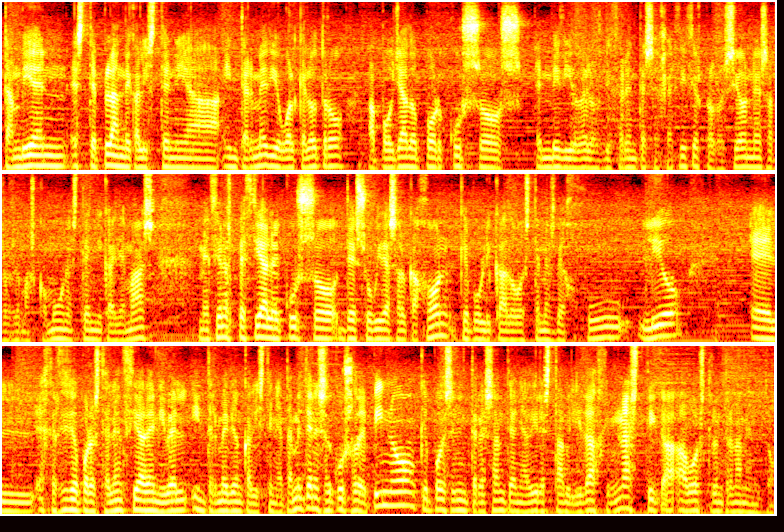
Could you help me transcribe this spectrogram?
También este plan de calistenia intermedio, igual que el otro, apoyado por cursos en vídeo de los diferentes ejercicios, progresiones, errores más comunes, técnica y demás. Mención especial el curso de subidas al cajón que he publicado este mes de julio el ejercicio por excelencia de nivel intermedio en calistenia. También tenéis el curso de pino, que puede ser interesante añadir estabilidad gimnástica a vuestro entrenamiento.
